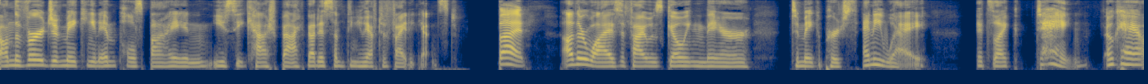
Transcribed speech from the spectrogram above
on the verge of making an impulse buy and you see cash back, that is something you have to fight against. But otherwise, if I was going there to make a purchase anyway, it's like, dang, okay,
